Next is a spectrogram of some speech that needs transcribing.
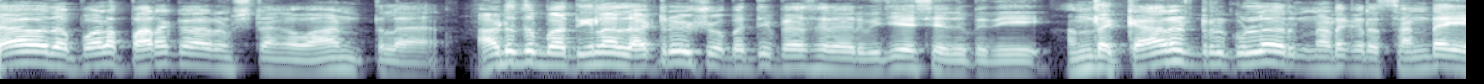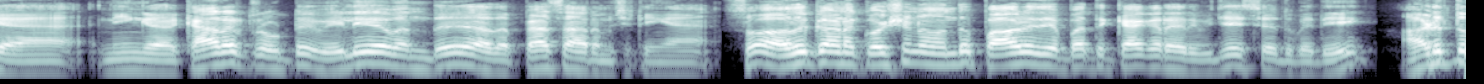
தேவதை போல பறக்க ஆரம்பிச்சிட்டாங்க வானத்துல. அடுத்து பாத்தீங்கன்னா லெட்டர் ஷோ பத்தி பேசுறாரு விஜய் சேதுபதி. அந்த கேரக்டருக்குள்ள நடக்கிற சண்டைய நீங்க கேரக்டரை விட்டு வெளியே வந்து அதை பேச ஆரம்பிச்சிட்டீங்க. ஸோ அதுக்கான கொஷினை வந்து பார்வதியை பார்த்து கேட்கறாரு விஜய் சேதுபதி. அடுத்து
